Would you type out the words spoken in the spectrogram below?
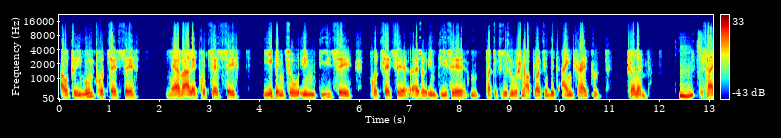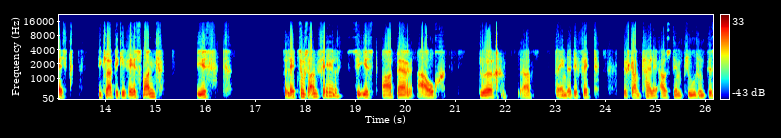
Autoimmunprozesse, nervale Prozesse ebenso in diese Prozesse, also in diese pathophysiologischen Abläufe mit eingreifen können. Mhm. Das heißt, die glatte Gefäßwand ist verletzungsanfällig, sie ist aber auch durch ja, veränderte Fett, Bestandteile aus dem Blut und das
